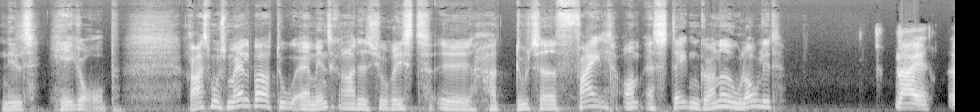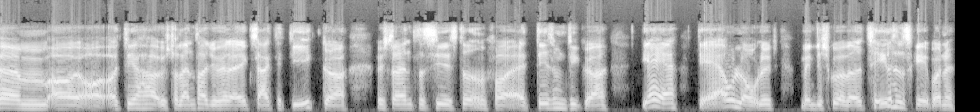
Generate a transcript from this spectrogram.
Nils Hækkerup. Rasmus Malber, du er menneskerettighedsjurist. Øh, har du taget fejl om, at staten gør noget ulovligt? Nej, øhm, og, og, og det har Østerlandsret jo heller ikke sagt, at de ikke gør. Østerlandsret siger i stedet for, at det, som de gør, ja ja, det er ulovligt, men det skulle have været teleselskaberne,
